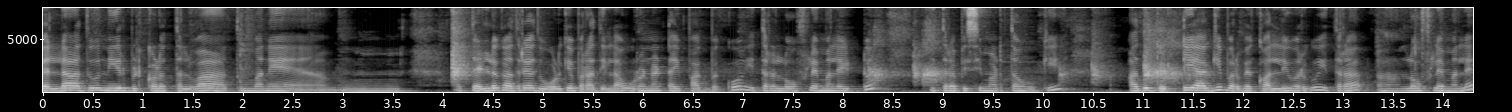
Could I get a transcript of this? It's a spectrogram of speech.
ಬೆಲ್ಲ ಅದು ನೀರು ಬಿಟ್ಕೊಳ್ಳುತ್ತಲ್ವ ತುಂಬಾ ತೆಳ್ಳಗಾದರೆ ಅದು ಹೋಳಿಗೆ ಬರೋದಿಲ್ಲ. ಹೂರಣ ಟೈಪ್ ಆಗಬೇಕು. ಈ ಥರ ಲೋ ಫ್ಲೇಮಲ್ಲೇ ಇಟ್ಟು ಈ ಥರ ಬಿಸಿ ಮಾಡ್ತಾ ಹೋಗಿ ಅದು ಗಟ್ಟಿಯಾಗಿ ಬರಬೇಕು. ಅಲ್ಲಿವರೆಗೂ ಈ ಥರ ಲೋ ಫ್ಲೇಮಲ್ಲೇ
